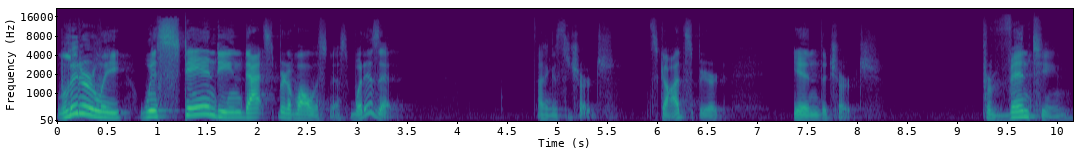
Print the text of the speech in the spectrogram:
literally withstanding that spirit of lawlessness. What is it? I think it's the church. It's God's spirit in the church, preventing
